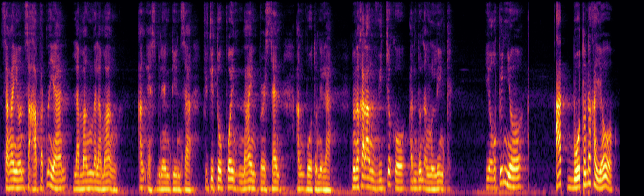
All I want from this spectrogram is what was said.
Sa ngayon, sa apat na yan, lamang na lamang ang SB19 sa 52.9% ang boto nila. Noong nakaraang video ko, andun ang link. I-open nyo at boto na kayo.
